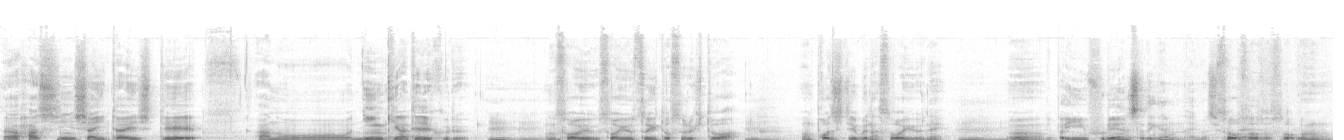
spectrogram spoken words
あ発信者に対してあの人気が出てくる、うんうん。そういうそういうツイートする人は、うん。ポジティブなそういうね、うん。うん。やっぱインフルエンサー的なものになりますよね。そうそうそうそう。うん。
